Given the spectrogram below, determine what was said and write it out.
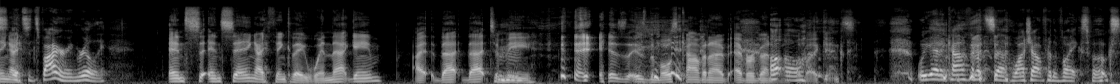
saying I- it's inspiring, really. And and saying I think they win that game. I, that that to me is is the most confident I've ever been about the Vikings. We got a confident Seth. Watch out for the Vikes, folks.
